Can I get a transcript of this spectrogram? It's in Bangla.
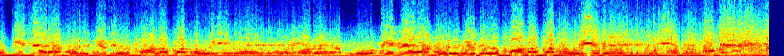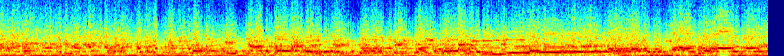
ওকে ন্যাড়া করে জুতোর মালাটা পরিয়ে দে। ওকে ন্যাড়া করে জুতোর মালাটা পরিয়ে দে। মারা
